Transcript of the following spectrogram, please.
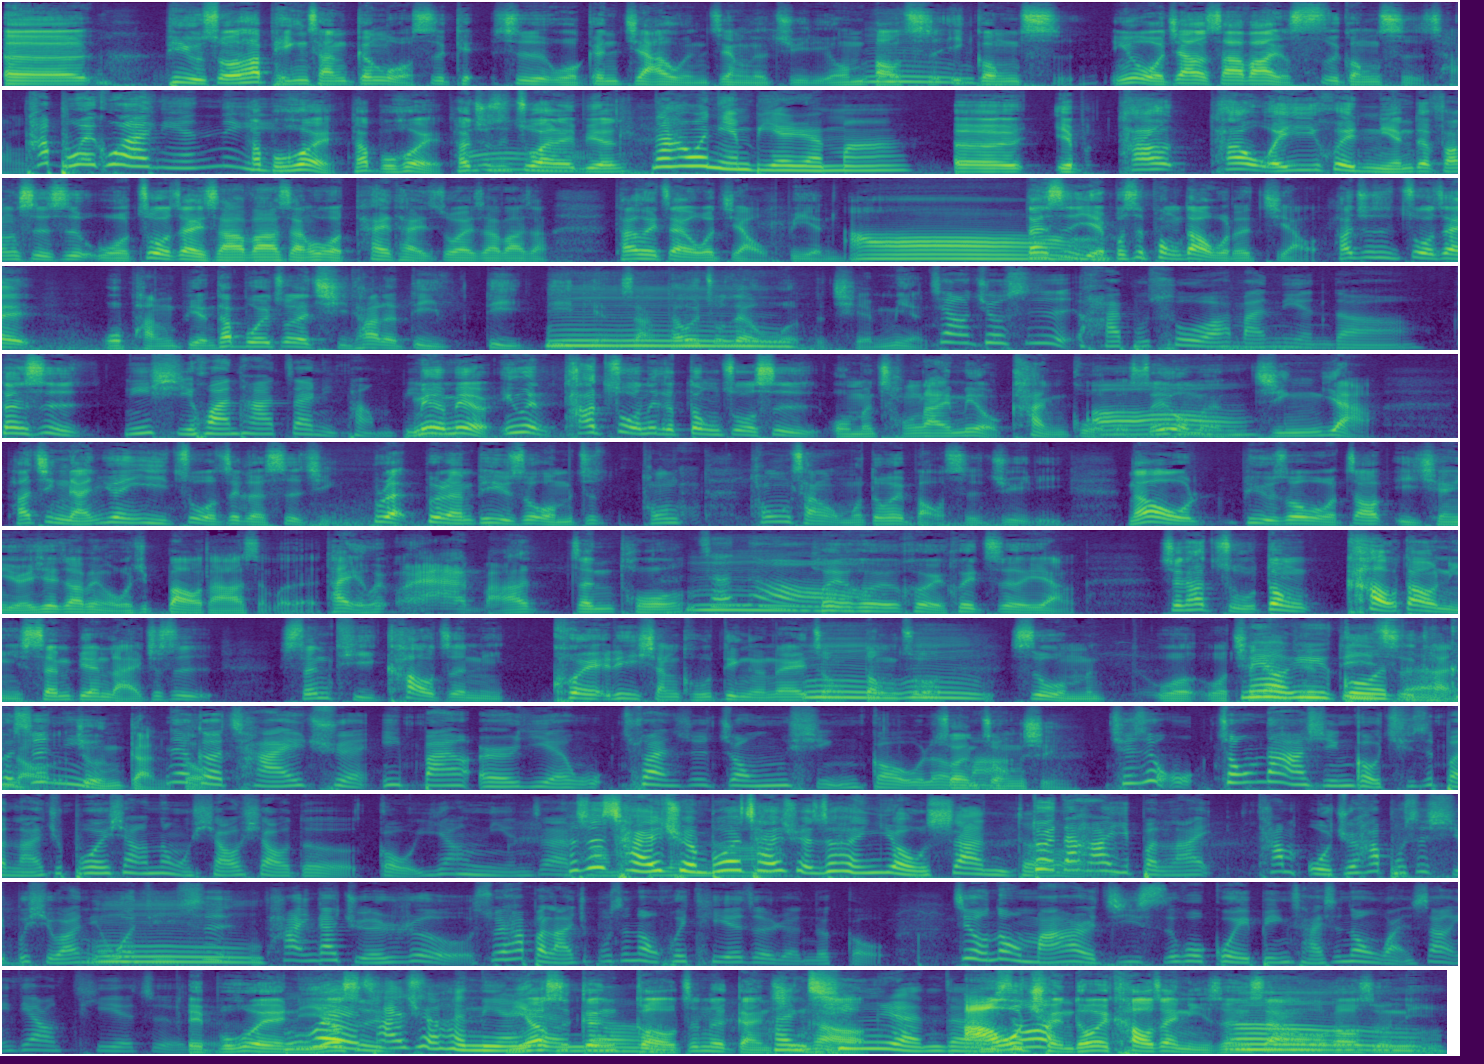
呃。譬如说，他平常跟我是是我跟嘉文这样的距离，我们保持一公尺，嗯、因为我家的沙发有四公尺长。他不会过来黏你，他不会，他不会，他就是坐在那边。那他会黏别人吗？呃，也他他唯一会黏的方式是我坐在沙发上，或我太太坐在沙发上，他会在我脚边。哦，但是也不是碰到我的脚，他就是坐在。我旁边，他不会坐在其他的地地地点上，他会坐在我的前面。这样就是还不错啊，蛮黏的啊。但是你喜欢他在你旁边？没有没有，因为他做那个动作是我们从来没有看过的，所以我们很惊讶，他竟然愿意做这个事情。不然不然，譬如说，我们就通通常我们都会保持距离。然后我譬如说我照以前有一些照片，我去抱他什么的，他也会啊把他挣脱，真的哦，会会会会这样。所以他主动靠到你身边来，就是。身体靠着你，跪立相哭定的那一种动作，嗯嗯、是我们我我前两天第一次看到，可是你就很感动。那个柴犬一般而言算是中型狗了，算中型。其实我中大型狗其实本来就不会像那种小小的狗一样粘在、啊。可是柴犬不会，柴犬是很友善的。对，但它也本来。他我觉得他不是喜不喜欢你的问题，嗯、是他应该觉得热，所以他本来就不是那种会贴着人的狗，只有那种马尔济斯或贵宾才是那种晚上一定要贴着。哎，不会，不会，你要是柴犬很黏人，你要是跟狗真的感情好，很亲人的，獒犬都会靠在你身上。嗯、我告诉你。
